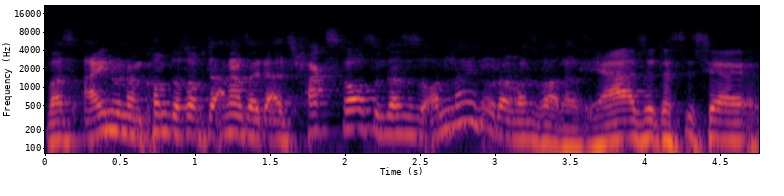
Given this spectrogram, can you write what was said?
was ein und dann kommt das auf der anderen Seite als Fax raus und das ist online oder was war das? Ja, also das ist ja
